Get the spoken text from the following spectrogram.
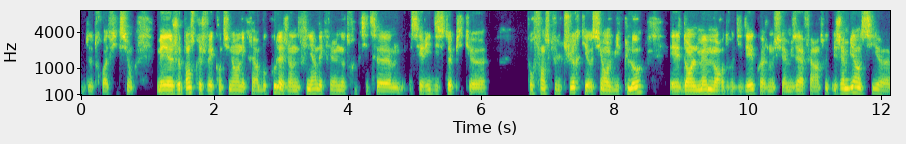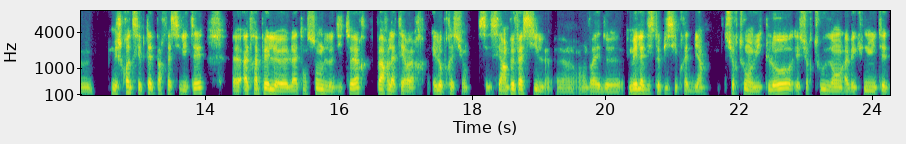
deux, trois fictions. Mais je pense que je vais continuer à en écrire beaucoup. Là, je viens de finir d'écrire une autre petite euh, série dystopique euh, pour France Culture qui est aussi en huis clos et dans le même ordre d'idées. Quoi, je me suis amusé à faire un truc. J'aime bien aussi, euh, mais je crois que c'est peut-être par facilité, attraper l'attention de l'auditeur par la terreur et l'oppression. C'est un peu facile en vrai de, mais la dystopie s'y prête bien surtout en huis clos et surtout dans, avec une unité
